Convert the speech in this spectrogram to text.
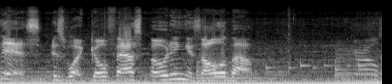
This is what Go Fast Boating is all about. Girls.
